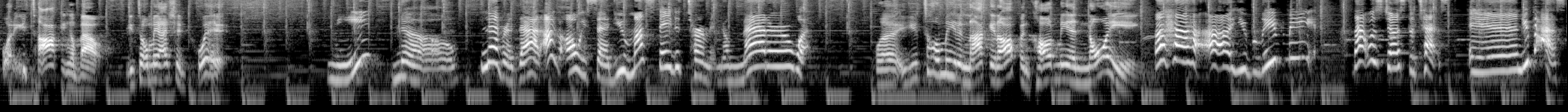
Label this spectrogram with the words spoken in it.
What are you talking about? You told me I should quit. Me? No, never that. I've always said you must stay determined no matter what. But you told me to knock it off and called me annoying. Uh, you believed me? That was just a test, and you passed.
